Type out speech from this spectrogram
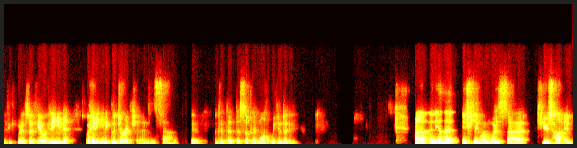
I think we're sort of yeah we're heading in a we're heading in a good direction, and there's uh, there's certainly more that we can do. Uh, and the other interesting one was uh, queue time.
